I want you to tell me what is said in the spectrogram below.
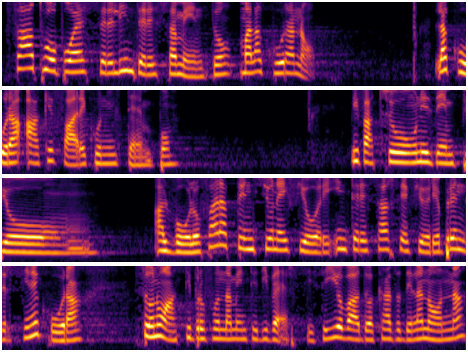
fatuo può essere l'interessamento, ma la cura no. La cura ha a che fare con il tempo. Vi faccio un esempio mm, al volo. Fare attenzione ai fiori, interessarsi ai fiori e prendersene cura sono atti profondamente diversi. Se io vado a casa della nonna,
